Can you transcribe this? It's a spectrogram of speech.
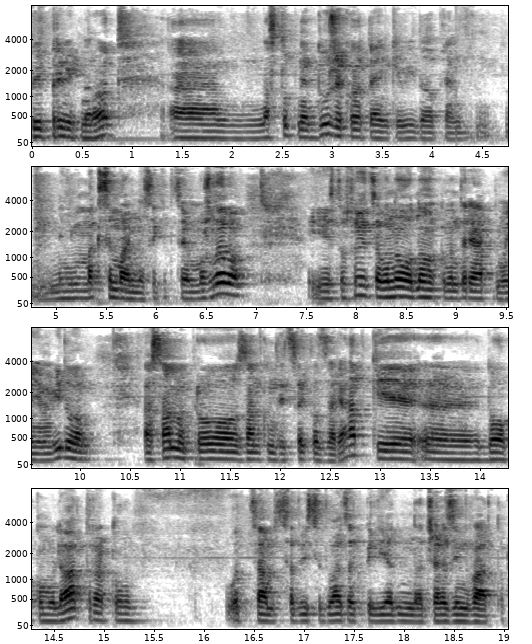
Привіт, народ. Е, наступне дуже коротеньке відео, прям мені максимально це можливо. І стосується воно одного коментаря під моїм відео, а саме про замкнутий цикл зарядки е, до акумулятора, коли от ця 220 під'єднана через інвертор.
